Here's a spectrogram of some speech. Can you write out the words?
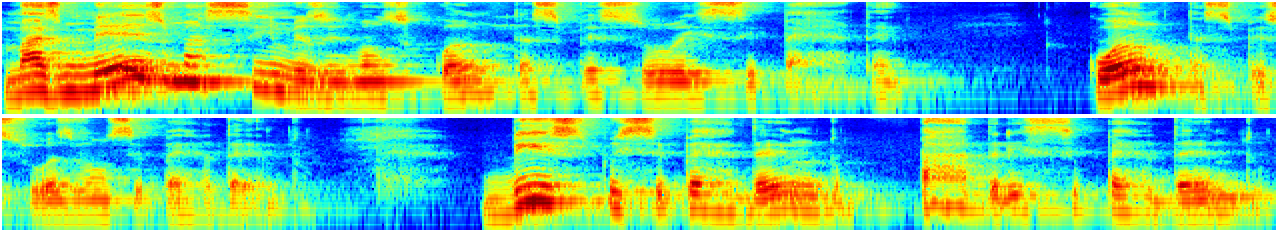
Mas mesmo assim, meus irmãos, quantas pessoas se perdem? Quantas pessoas vão se perdendo? Bispos se perdendo, padres se perdendo.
